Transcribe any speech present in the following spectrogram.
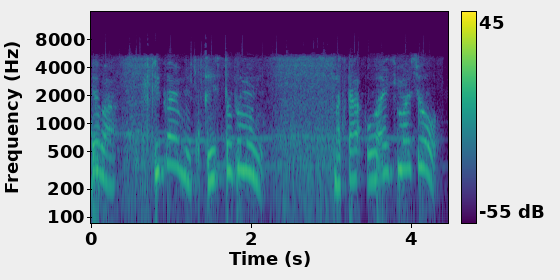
では次回もゲストともにまたお会いしましょう。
